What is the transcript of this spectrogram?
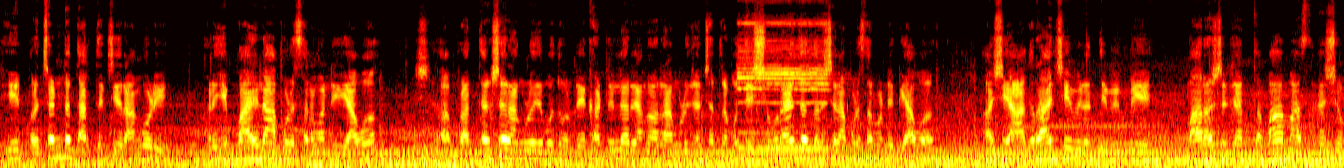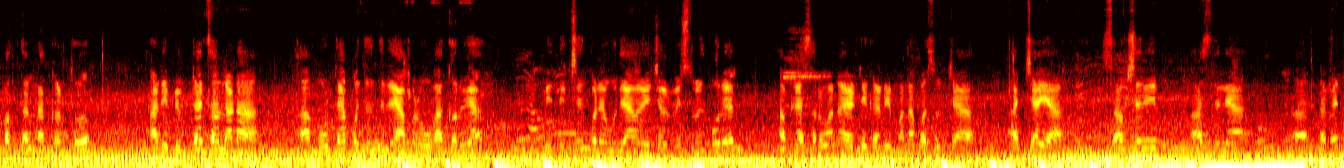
ही प्रचंड ताकदीची रांगोळी. आणि ही पाहायला आपण सर्वांनी यावं. श- प्रत्यक्ष रांगोळीमधून रेखाटलेल्या रांग रांगोळीच्या छत्रपती शिवरायाचं दर्शन आपण सर्वांनी घ्यावं अशी आग्रहाची विनंती मी मी महाराष्ट्राच्या तमाम असलेल्या शिवभक्तांना करतो आणि बिबट्याचा लढा हा मोठ्या पद्धतीने आपण उभा करूया. मी निश्चितपणे उद्या याच्यावर विस्तृत बोलेल. आपल्या सर्वांना या ठिकाणी मनापासूनच्या आजच्या या स्वाक्षरी असलेल्या नवीन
